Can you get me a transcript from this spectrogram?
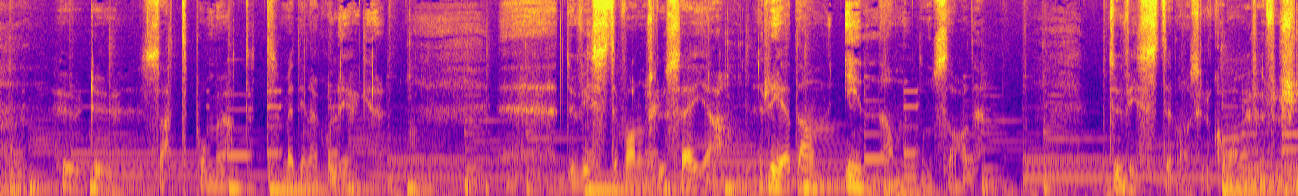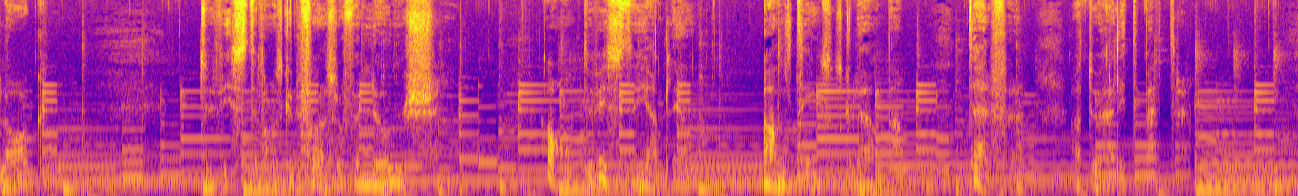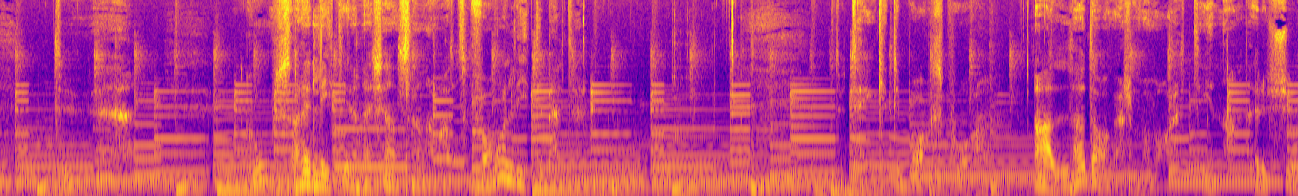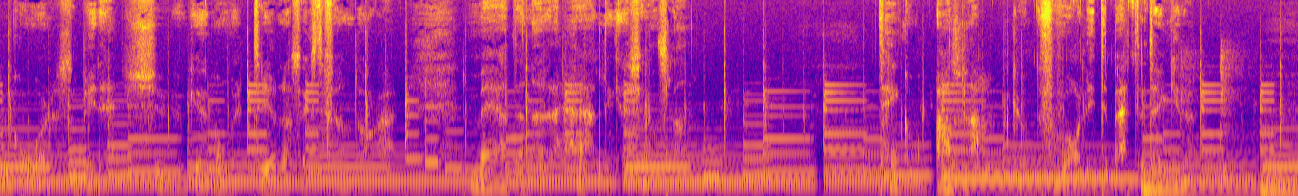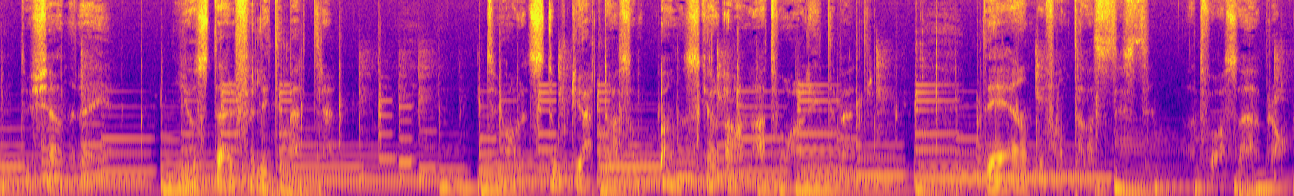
hur du satt på mötet med dina kollegor. Eh, du visste vad de skulle säga redan innan de sa det. Du visste vad de skulle komma med för förslag. Du visste vad de skulle föreslå för lunch Ja, du visste egentligen allting som skulle hända. Därför att du är lite bättre. Du eh, gosar dig lite i den här känslan av att vara lite bättre. Du tänker tillbaks på alla dagar som har varit innan. Är du 20 år så blir det 20 gånger 365 dagar med den här härliga känslan. Alla kunde få vara lite bättre, tänker du. Du känner dig just därför lite bättre. Du har ett stort hjärta som önskar alla att vara lite bättre. Det är ändå fantastiskt att vara så här bra.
